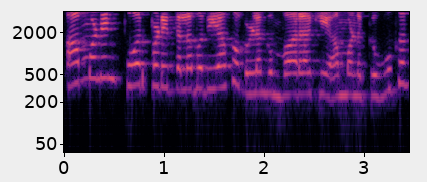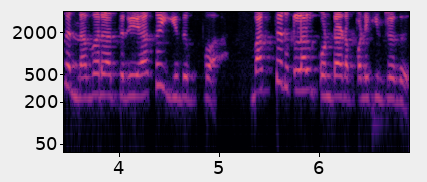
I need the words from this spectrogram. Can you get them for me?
அம்மனின் போர்ப்படை தளபதியாக விளங்கும் வாராகி அம்மனுக்கு உகந்த நவராத்திரியாக இது ப- பக்தர்களால் கொண்டாடப்படுகின்றது.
